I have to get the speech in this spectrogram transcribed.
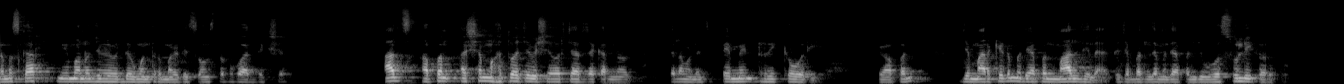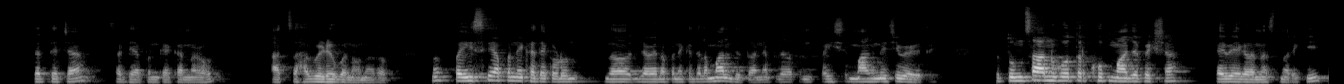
नमस्कार मी मनोज इंगळे उद्योग मंत्र मराठी संस्थापक व अध्यक्ष. आज आपण अशा महत्त्वाच्या विषयावर चर्चा करणार आहोत. त्याला म्हणायचं पेमेंट रिकव्हरी किंवा आपण जे मार्केटमध्ये आपण माल दिला त्याच्या बदल्यामध्ये आपण जी वसुली करतो तर त्याच्यासाठी आपण काय करणार आहोत? आजचा हा व्हिडिओ बनवणार आहोत. मग पैसे आपण एखाद्याकडून ज्यावेळेला आपण एखाद्याला माल देतो आणि आपल्याला आपण पैसे मागण्याची वेळ येते तर तुमचा अनुभव तर खूप माझ्यापेक्षा काही वेगळा नसणार आहे की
